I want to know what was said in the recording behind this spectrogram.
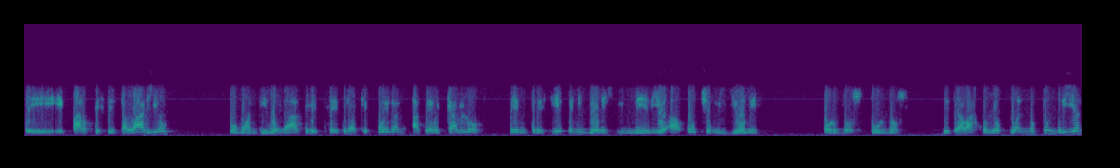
eh, partes de salario como antigüedad, etcétera, que puedan acercarlo entre 7 millones y medio a 8 millones por dos turnos de trabajo, lo cual nos pondría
